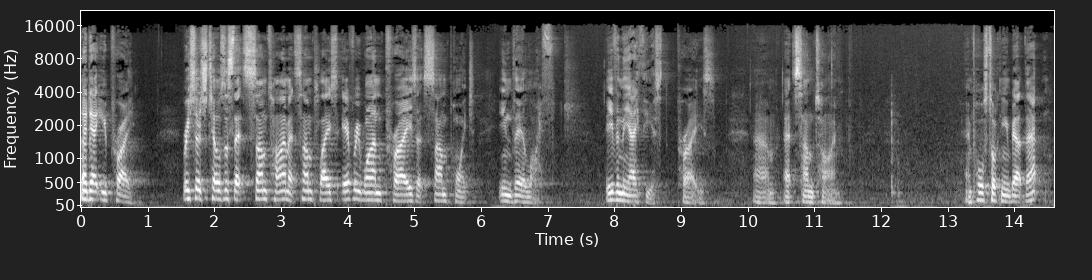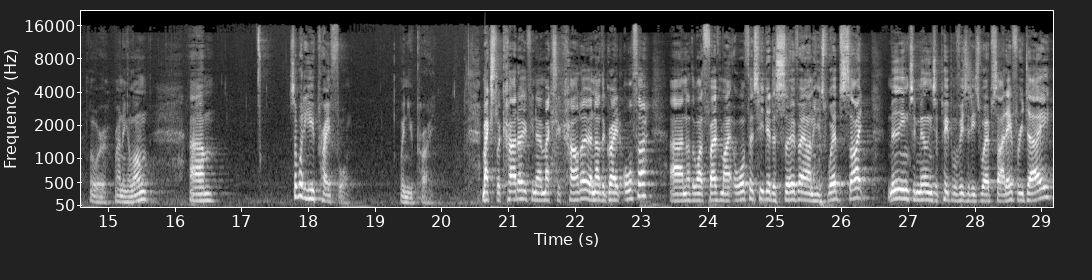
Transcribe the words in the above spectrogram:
No doubt you pray. Research tells us that sometime, at some place, everyone prays at some point in their life. Even the atheist prays um, at some time. And Paul's talking about that, or running along. Um, so, what do you pray for when you pray? Max Lucado, if you know Max Lucado, another great author, uh, another one of my authors, he did a survey on his website. Millions and millions of people visit his website every day.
